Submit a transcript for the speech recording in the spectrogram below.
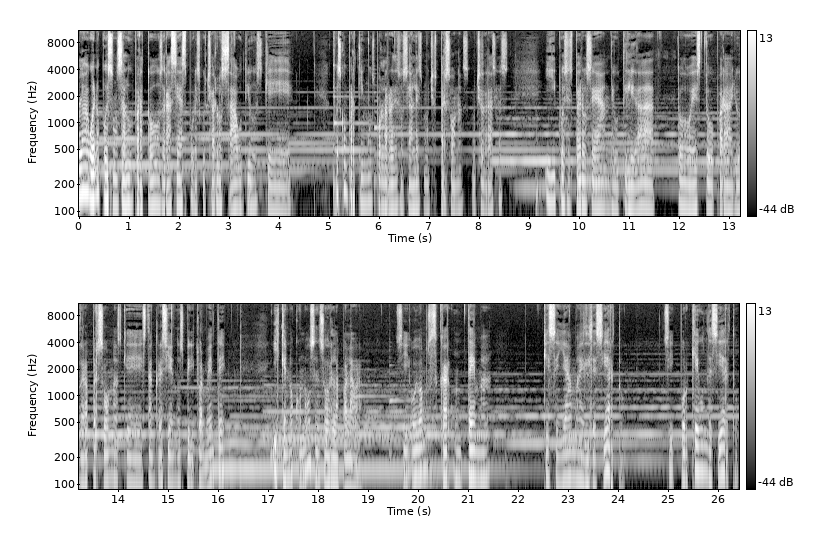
Hola, bueno, pues un saludo para todos. Gracias por escuchar los audios que pues compartimos por las redes sociales muchas personas. Muchas gracias. Y pues espero sean de utilidad todo esto para ayudar a personas que están creciendo espiritualmente y que no conocen sobre la palabra. Sí, hoy vamos a sacar un tema que se llama el desierto. Sí, ¿por qué un desierto?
